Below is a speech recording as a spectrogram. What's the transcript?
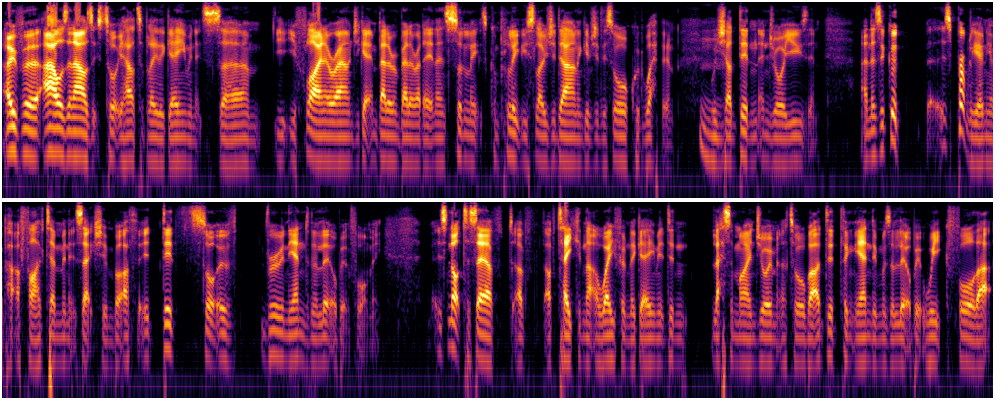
over hours and hours. It's taught you how to play the game, and it's um, you, are flying around, you're getting better and better at it, and then suddenly it completely slows you down and gives you this awkward weapon, mm. which I didn't enjoy using. And there's a good, it's probably only about a five ten minute section, but it did sort of ruin the ending a little bit for me. It's not to say I've I've I've taken that away from the game. It didn't lessen my enjoyment at all, but I did think the ending was a little bit weak for that.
